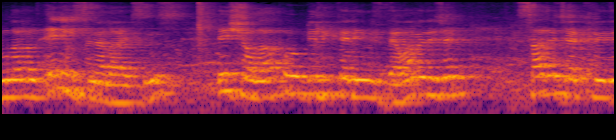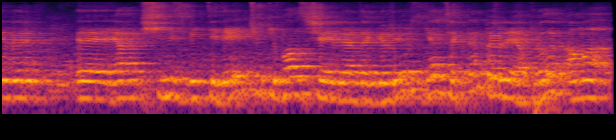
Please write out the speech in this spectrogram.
bunların en iyisine layıksınız. İnşallah bu birlikteliğimiz devam edecek. Sadece kredi verip e, ya işimiz bitti değil. Çünkü bazı şehirlerde görüyoruz gerçekten böyle yapıyorlar ama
